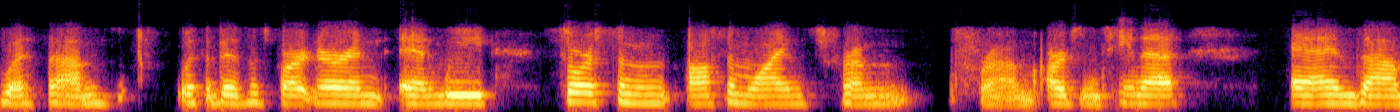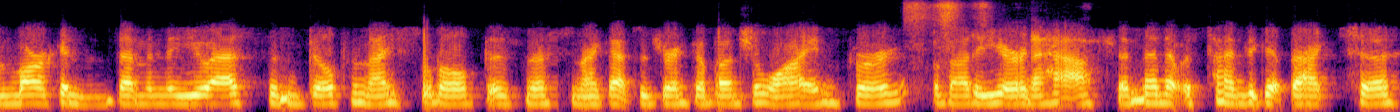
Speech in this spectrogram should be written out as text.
with um, with a business partner, and and we sourced some awesome wines from from Argentina and um, marketed them in the U.S. and built a nice little business. And I got to drink a bunch of wine for about a year and a half, and then it was time to get back to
